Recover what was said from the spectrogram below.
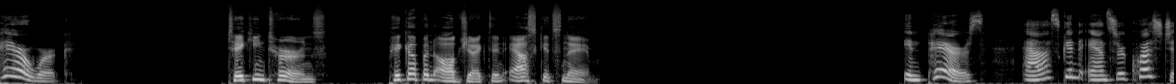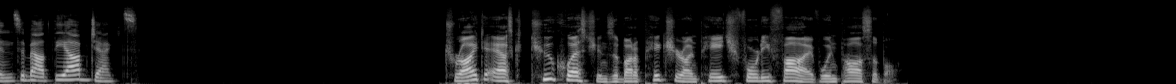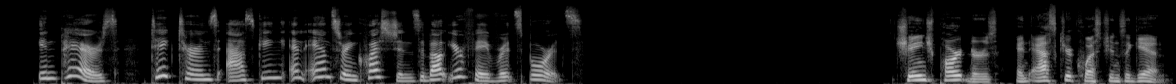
Pair work. Taking turns, pick up an object and ask its name. In pairs, ask and answer questions about the objects. Try to ask two questions about a picture on page 45 when possible. In pairs, take turns asking and answering questions about your favorite sports. Change partners and ask your questions again.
